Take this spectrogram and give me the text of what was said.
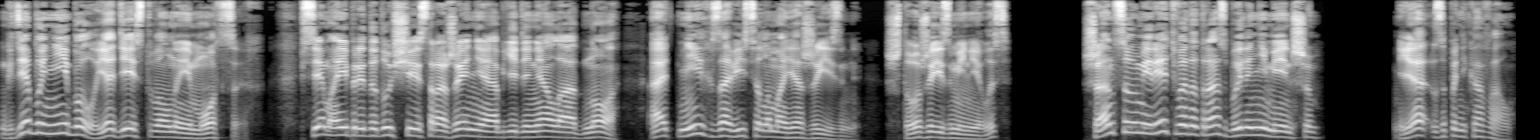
Где бы ни был, я действовал на эмоциях. Все мои предыдущие сражения объединяло одно — от них зависела моя жизнь. Что же изменилось? Шансы умереть в этот раз были не меньше. Я запаниковал,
